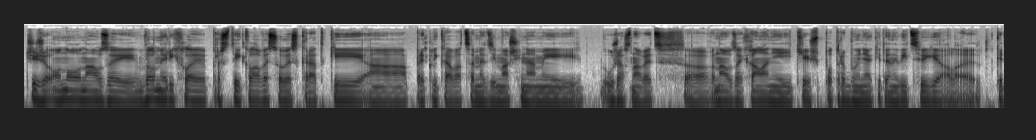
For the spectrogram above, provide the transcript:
Čiže ono naozaj veľmi rýchle prsty, klavesové skratky a preklikávať sa medzi mašinami, úžasná vec. Naozaj chalani tiež potrebujú nejaký ten výcvik, ale keď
